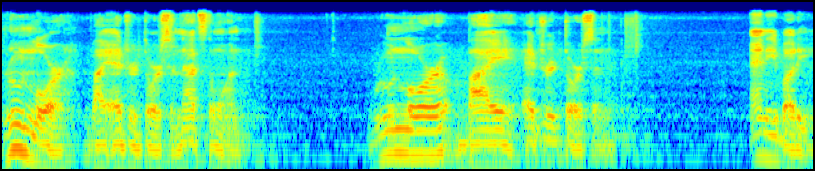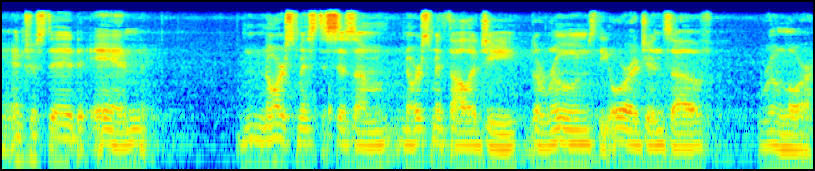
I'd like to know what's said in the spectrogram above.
Rune Lore by Edred Thorsson. That's the one. Rune Lore by Edred Thorsson anybody interested in Norse mysticism, Norse mythology, the runes, the origins of rune lore.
